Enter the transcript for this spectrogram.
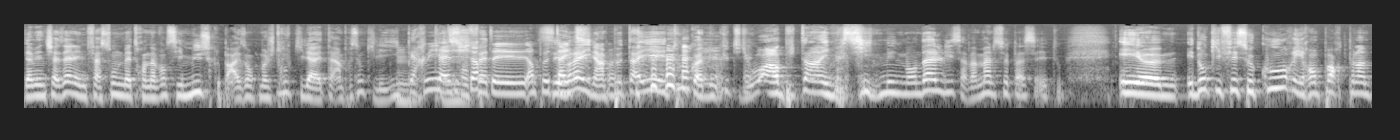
Damien Chazelle a une façon de mettre en avant ses muscles, par exemple. Moi, je trouve qu'il a. T'as l'impression qu'il est hyper Oui, caisse, en fait. un peu C'est vrai, il est un Ouais. peu taillé et tout. Quoi. Du coup, tu dis, waouh, putain, il s'il met une mandale, lui, ça va mal se passer et tout. Et, euh, et donc, il fait ce cours, il remporte plein de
